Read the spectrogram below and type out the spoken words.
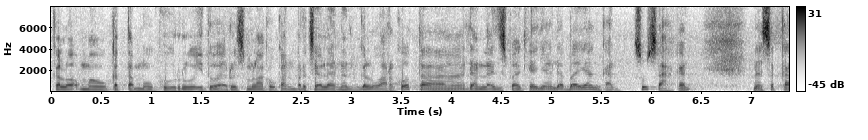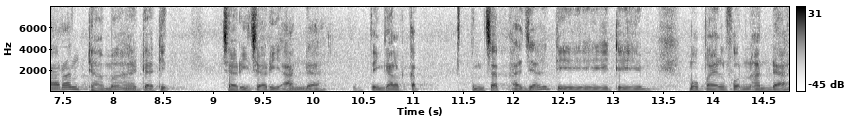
kalau mau ketemu guru itu harus melakukan perjalanan ke luar kota dan lain sebagainya. Anda bayangkan susah kan? Nah sekarang dhamma ada di jari-jari Anda tinggal ket pencet aja di di mobile phone Anda,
